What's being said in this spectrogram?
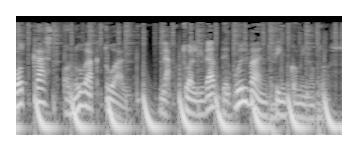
Podcast Onuba Actual. La actualidad de Huelva en 5 minutos.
